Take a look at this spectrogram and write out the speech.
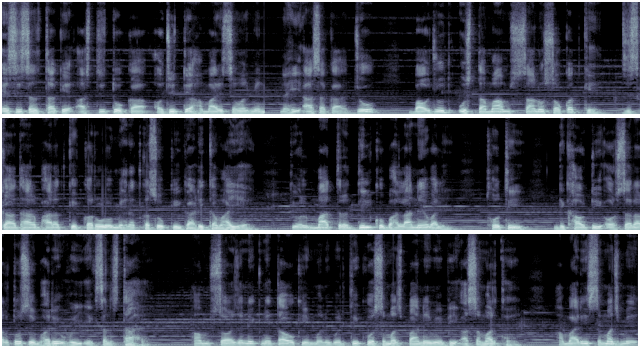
ऐसी संस्था के अस्तित्व का औचित्य हमारी समझ में नहीं आ सका, जो बावजूद उस तमाम शानो शौकत के, जिसका आधार भारत के करोड़ों मेहनत कशों की गाढ़ी कमाई है, केवल मात्र दिल को बहलाने वाली थोथी, दिखावटी और शरारतों से भरी हुई एक संस्था है। हम सार्वजनिक नेताओं की मनोवृत्ति को समझ पाने में भी असमर्थ हैं। हमारी समझ में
